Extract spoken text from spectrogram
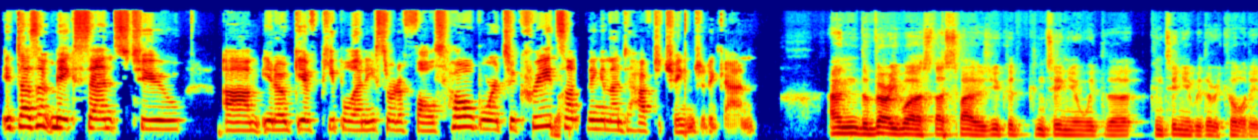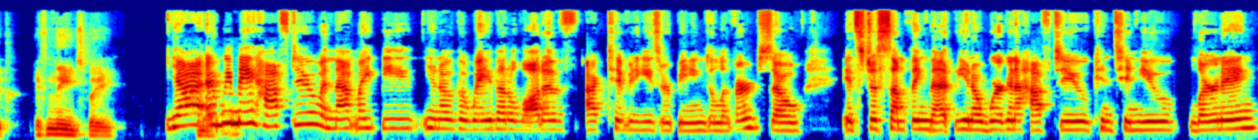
it doesn't make sense to um, you know, give people any sort of false hope or to create yeah. something and then to have to change it again. And the very worst, I suppose, you could continue with the continue with the recorded if needs be. Yeah, and we may have to, and that might be, you know, the way that a lot of activities are being delivered. So it's just something that, you know, we're going to have to continue learning.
